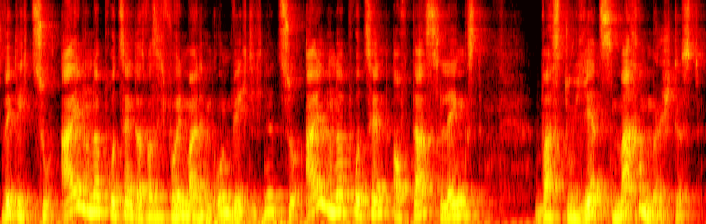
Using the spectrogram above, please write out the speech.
wirklich zu 100 Prozent, das was ich vorhin meinte unwichtig, ne, zu 100 Prozent auf das lenkst, was du jetzt machen möchtest.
